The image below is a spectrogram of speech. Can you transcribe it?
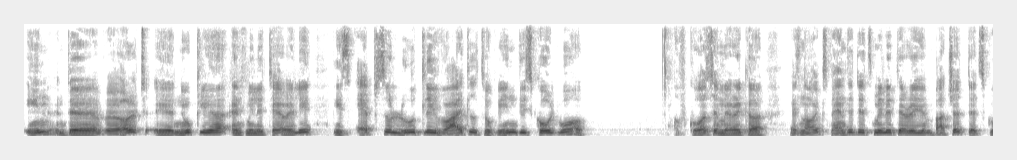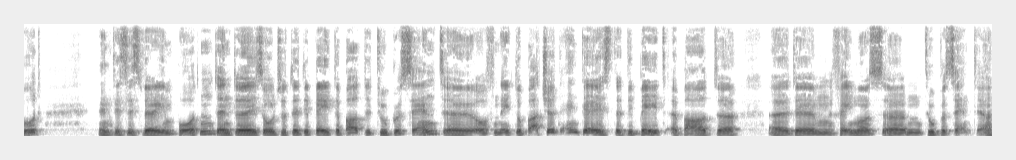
in the world, uh, nuclear and militarily, is absolutely vital to win this Cold War. Of course, America has now expanded its military budget, that's good. And this is very important. And there is also the debate about the 2% uh, of NATO budget. And there is the debate about uh, uh, the famous um, 2%. Yeah?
